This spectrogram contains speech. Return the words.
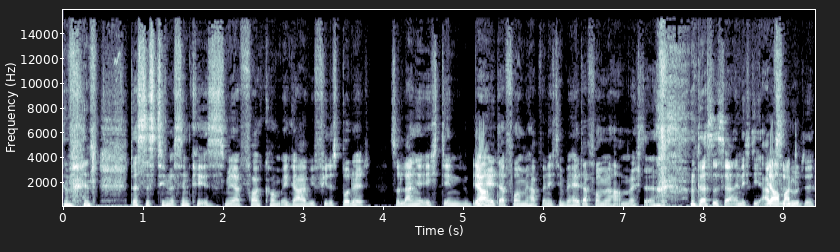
wenn das System das hinkriegt, ist es mir vollkommen egal, wie viel es buddelt. Solange ich den Behälter ja. vor mir habe, wenn ich den Behälter vor mir haben möchte. das ist ja eigentlich die absolute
